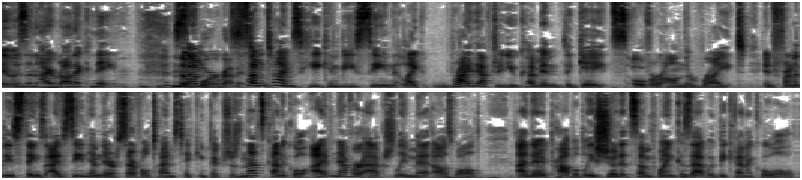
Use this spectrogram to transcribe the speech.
it was an ironic name. The Some- poor rabbit. Sometimes he can be seen like right after you come in the gates over on the right in front of these things. I've seen him there several times taking pictures, and that's kind of cool. I've never actually met Oswald, and I probably should at some point because that would be kind of cool.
